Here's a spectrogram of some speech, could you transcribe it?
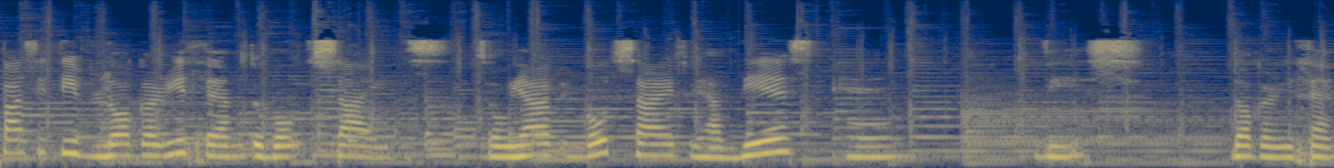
positive logarithm to both sides so we have in both sides we have this and this logarithm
